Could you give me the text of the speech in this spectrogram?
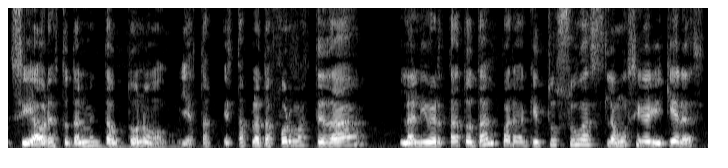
Sí, ahora es totalmente autónomo. Y estas, estas plataformas te da la libertad total para que tú subas la música que quieras,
